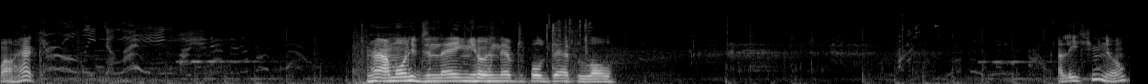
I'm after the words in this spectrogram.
Well, heck. I'm only delaying your inevitable death, lol. At least you know.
